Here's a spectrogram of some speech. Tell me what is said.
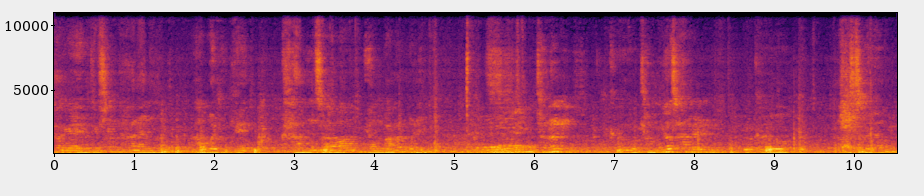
하게 해주신 하나님 아버지께 감사와 영광을 올립니다. 저는 그 경조사를 그 봤어요.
